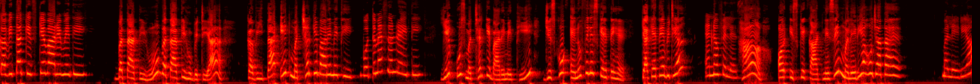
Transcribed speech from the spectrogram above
कविता किसके बारे में थी? बताती हूँ बताती हूँ बिटिया। कविता एक मच्छर के बारे में थी। वो तो मैं सुन रही थी। ये उस मच्छर के बारे में थी जिसको एनोफिलिस कहते हैं। क्या कहते हैं बिटिया? एनोफिलिस। हाँ और इसके काटने से मलेरिया हो जाता है। मलेरिया?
